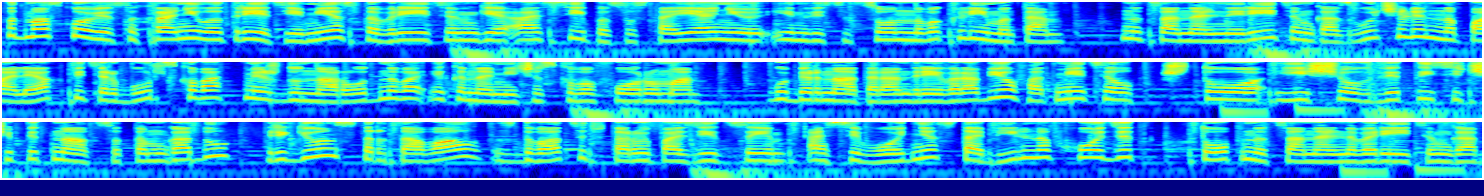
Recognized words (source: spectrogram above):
Подмосковье сохранило третье место в рейтинге ОСИ по состоянию инвестиционного климата. Национальный рейтинг озвучили на полях Петербургского международного экономического форума. Губернатор Андрей Воробьев отметил, что еще в 2015 году регион стартовал с 22 позиции, а сегодня стабильно входит в топ национального рейтинга.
